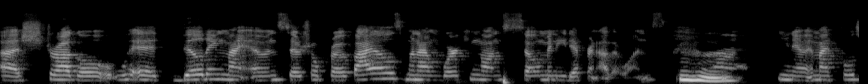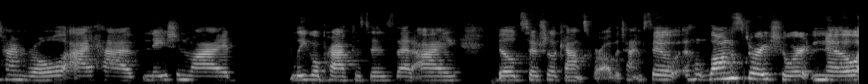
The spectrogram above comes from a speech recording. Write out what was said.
Uh, struggle with building my own social profiles when I'm working on so many different other ones. Mm-hmm. Uh, you know, in my full time role, I have nationwide legal practices that I build social accounts for all the time. So, long story short, no,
